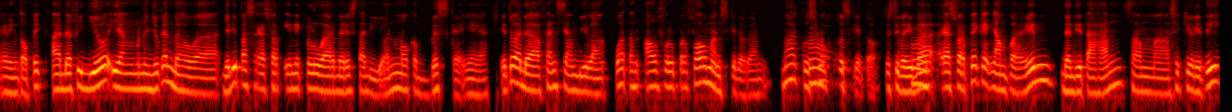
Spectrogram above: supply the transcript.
trending topik ada video yang menunjukkan bahwa jadi pas Rashford ini keluar dari stadion mau ke bus kayaknya ya. Itu ada fans yang bilang what an awful performance gitu kan. Markus, hmm. Markus gitu. Terus tiba-tiba hmm. Rashfordnya kayak nyamperin dan ditahan sama security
